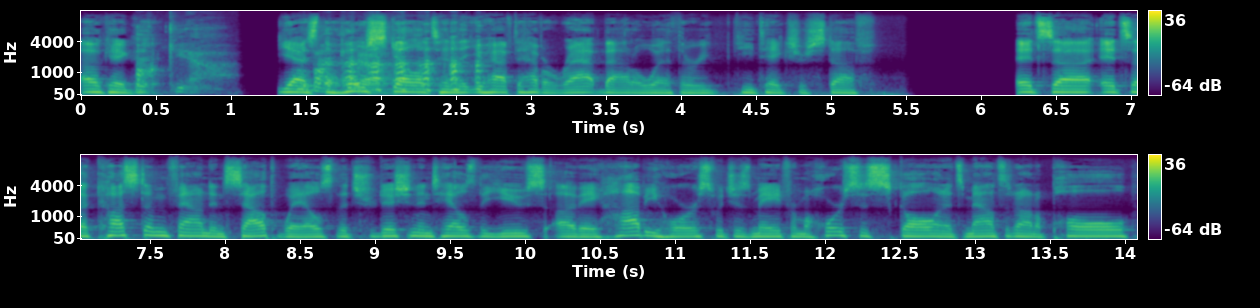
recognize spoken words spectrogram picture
Okay, good. Fuck yeah. Yes, the horse skeleton that you have to have a rap battle with, or he, he takes your stuff. It's uh it's a custom found in South Wales. The tradition entails the use of a hobby horse, which is made from a horse's skull and it's mounted on a pole,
